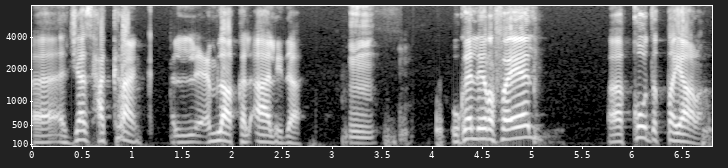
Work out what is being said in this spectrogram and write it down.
آه، الجهاز حق كرانج العملاق الآلي ده. وقال لي رافائيل آه، قود الطيارة.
